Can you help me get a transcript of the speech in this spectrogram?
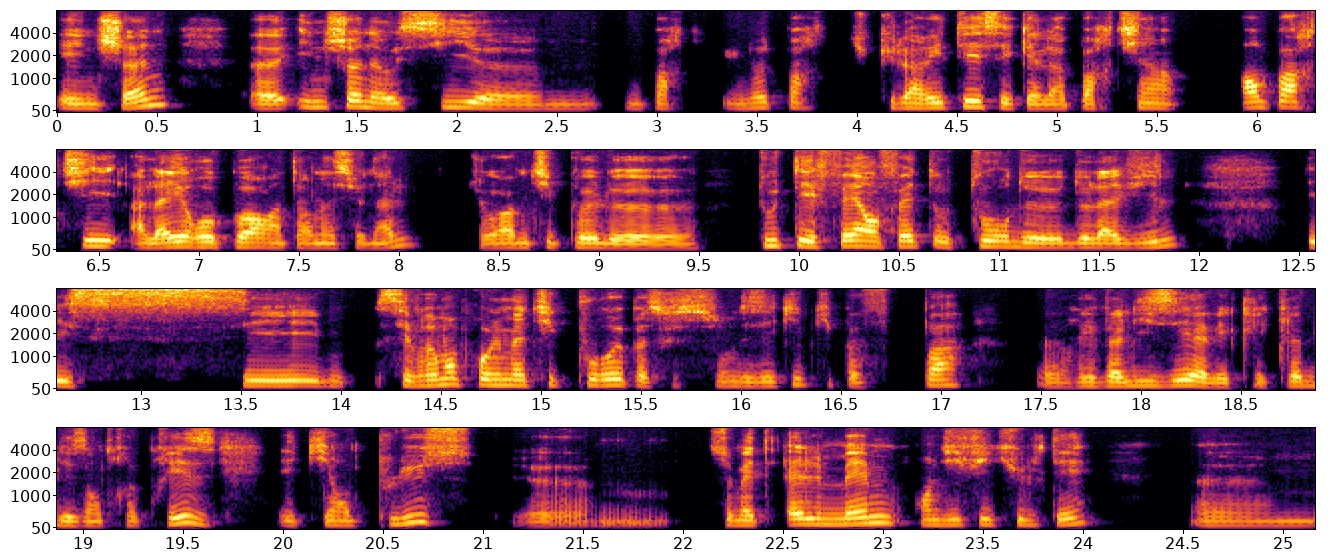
et Incheon. Incheon a aussi une, autre particularité, c'est qu'elle appartient en partie à l'aéroport international. Tu vois, un petit peu le. Tout est fait, en fait, autour de, de la ville. Et c'est vraiment problématique pour eux parce que ce sont des équipes qui ne peuvent pas rivaliser avec les clubs des entreprises et qui en plus euh, se mettent elles-mêmes en difficulté euh,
